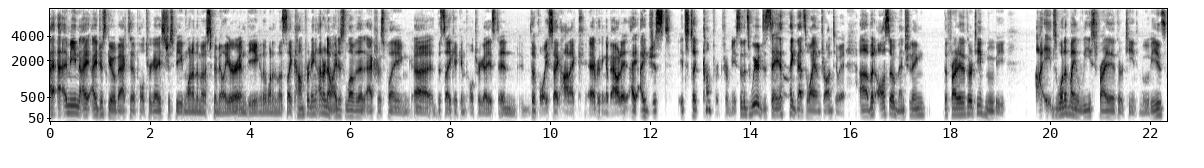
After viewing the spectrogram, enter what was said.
I, I mean, I, I just go back to Poltergeist just being one of the most familiar and being the one of the most like comforting. I don't know. I just love that actress playing uh, the psychic in Poltergeist and the voice iconic, everything about it. I, I just it's like comfort for me. So it's weird to say like that's why I'm drawn to it. Uh, but also mentioning the Friday the Thirteenth movie, I, it's one of my least Friday the Thirteenth movies.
